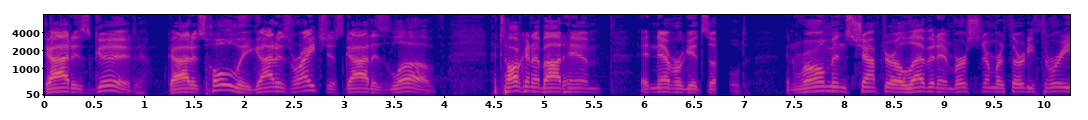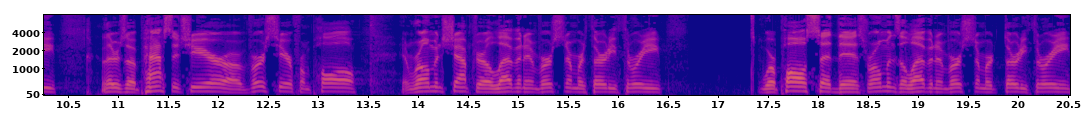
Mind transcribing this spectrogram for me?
God is good. God is holy. God is righteous. God is love. And talking about him, it never gets old. In Romans chapter 11 and verse number 33, there's a passage here, or a verse here from Paul. In Romans chapter 11 and verse number 33, where Paul said this, Romans 11 and verse number 33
